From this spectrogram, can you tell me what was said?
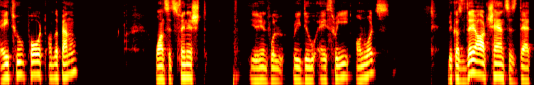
A2 port on the panel. Once it's finished, the unit will redo A3 onwards because there are chances that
